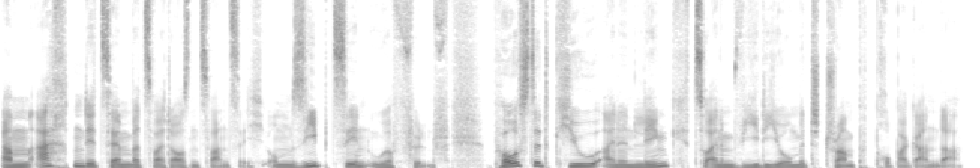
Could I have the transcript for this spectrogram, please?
Am 8. Dezember 2020 um 17.05 Uhr postet Q einen Link zu einem Video mit Trump-Propaganda.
